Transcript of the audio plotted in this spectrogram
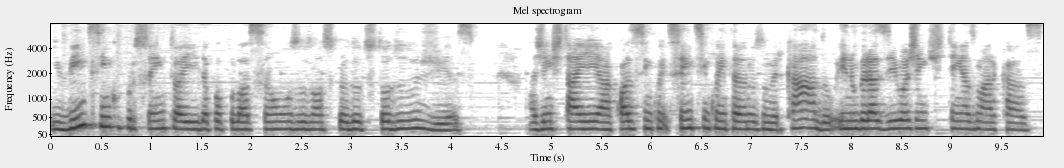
e 25% aí da população usa os nossos produtos todos os dias. A gente está aí há quase 50, 150 anos no mercado e no Brasil a gente tem as marcas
